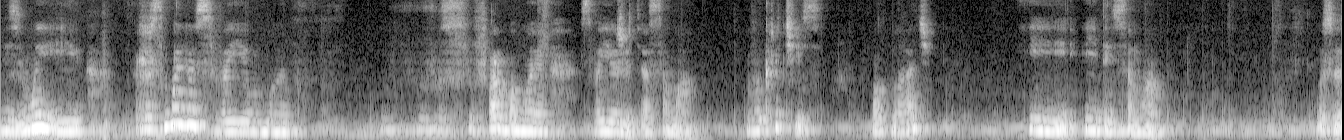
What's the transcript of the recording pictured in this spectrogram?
візьми і розмалюй своїми фарбами своє життя сама. Викричись, поплач і йди сама. Усе,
